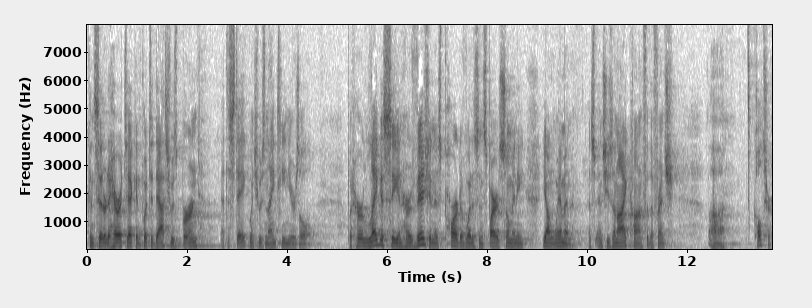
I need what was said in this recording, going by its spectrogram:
considered a heretic and put to death. She was burned at the stake when she was 19 years old. But her legacy and her vision is part of what has inspired so many young women, and she's an icon for the French uh, culture.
